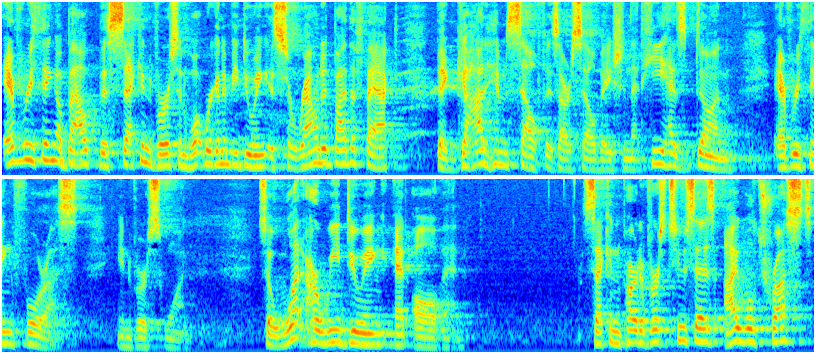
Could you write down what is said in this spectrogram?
Everything about this second verse and what we're going to be doing is surrounded by the fact that God Himself is our salvation, that He has done everything for us in verse 1. So, what are we doing at all then? Second part of verse 2 says, I will trust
